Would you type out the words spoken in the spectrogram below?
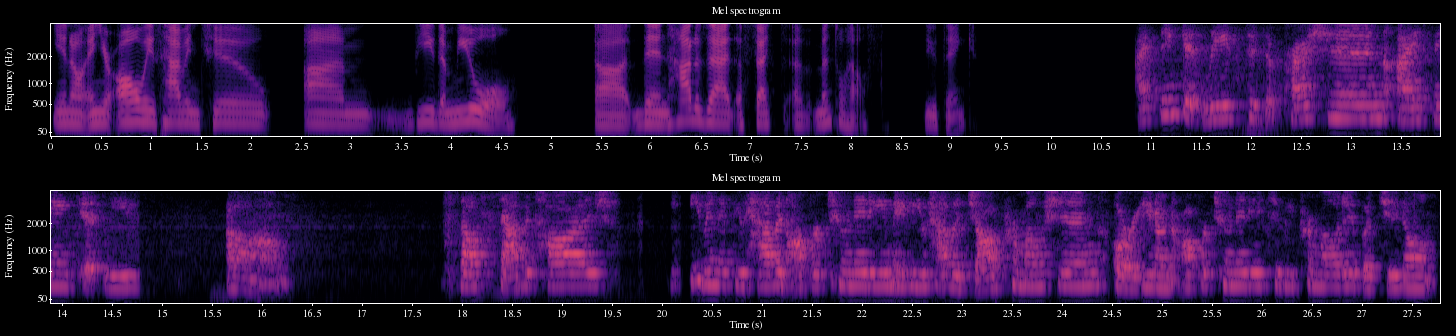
you know and you're always having to um be the mule uh then how does that affect uh, mental health do you think I think it leads to depression. I think it leads um, self sabotage. Even if you have an opportunity, maybe you have a job promotion or you know an opportunity to be promoted, but you don't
